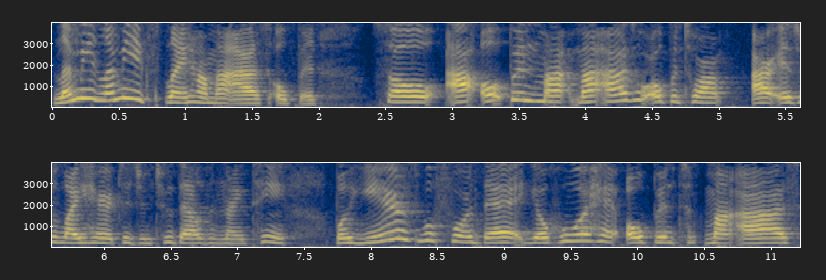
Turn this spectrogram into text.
let me let me explain how my eyes open. So i opened my my eyes were open to our, our israelite heritage in 2019 but years before that yahuwah had opened my eyes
